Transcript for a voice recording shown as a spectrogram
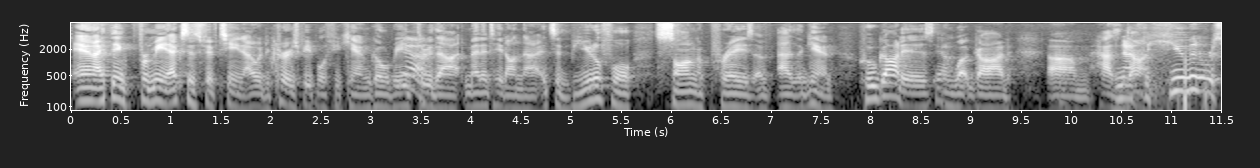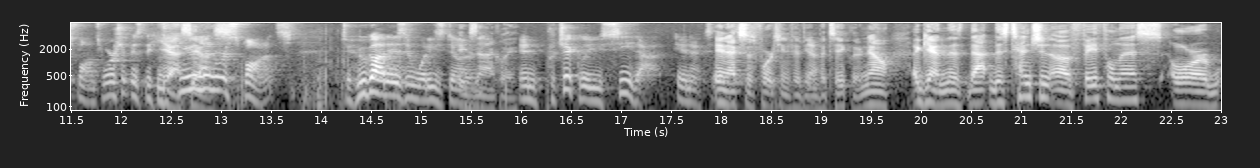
And I think for me, Exodus 15, I would encourage people if you can go read Yeah. through that, meditate on that. It's a beautiful song of praise of, as again, who God is Yeah. and what God um, has And that's done. the human response. Worship is the Yes, human yes. response to who God is and what He's done. Exactly. And particularly, you see that in Exodus. in Exodus 14, 15 Yeah. in particular. Now, again, this that this tension of faithfulness or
